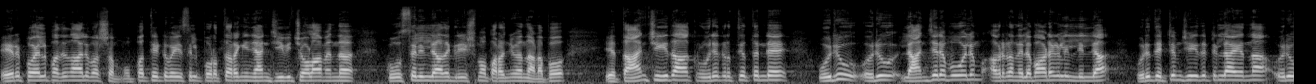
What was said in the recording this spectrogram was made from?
ഏറിപ്പോയാൽ പതിനാല് വർഷം മുപ്പത്തിയെട്ട് വയസ്സിൽ പുറത്തിറങ്ങി ഞാൻ ജീവിച്ചോളാം എന്ന് കൂസലില്ലാതെ ഗ്രീഷ്മ പറഞ്ഞു എന്നാണ്. അപ്പോൾ താൻ ചെയ്ത ആ ക്രൂരകൃത്യത്തിന്റെ ഒരു ഒരു ലാഞ്ചന പോലും അവരുടെ നിലപാടുകളിലില്ല ഒരു തെറ്റും ചെയ്തിട്ടില്ല എന്ന ഒരു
